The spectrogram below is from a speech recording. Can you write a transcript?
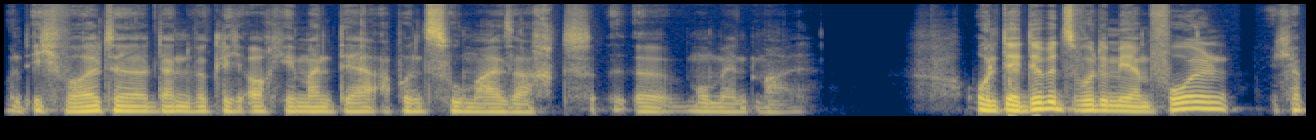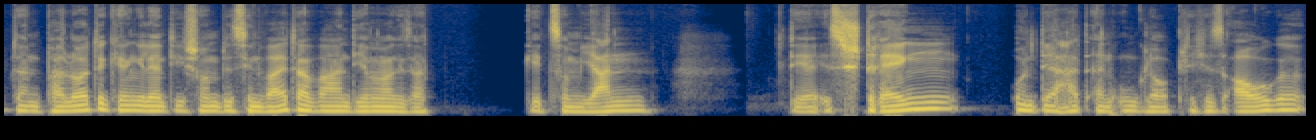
Und ich wollte dann wirklich auch jemand, der ab und zu mal sagt, äh, Moment mal, und der Dibbits wurde mir empfohlen. Ich habe dann ein paar Leute kennengelernt, die schon ein bisschen weiter waren. Die haben mal gesagt, geht zum Jan. Der ist streng und der hat ein unglaubliches Auge.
